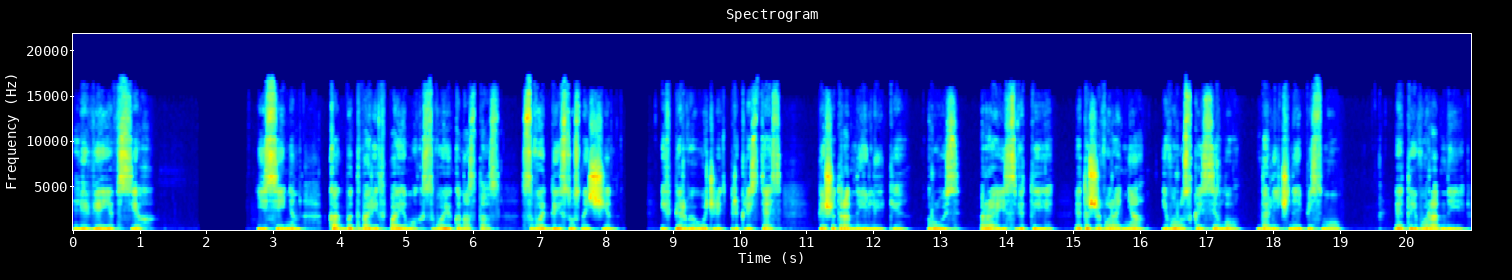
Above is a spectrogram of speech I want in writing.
левее всех – Есенин как бы творит в поэмах свой иконостас, свой доисусный чин. И в первую очередь, перекрестясь, пишет родные лики. Русь, рай и святые – это же его родня, его русское село, да личное письмо. это его родные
